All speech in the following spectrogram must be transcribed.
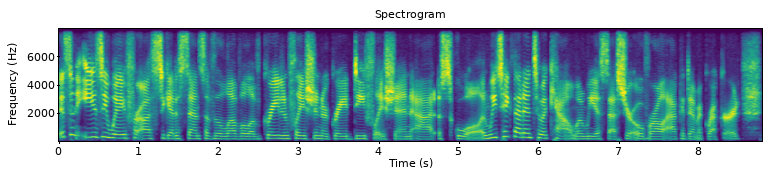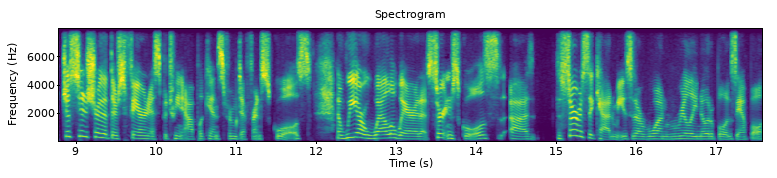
It's an easy way for us to get a sense of the level of grade inflation or grade deflation at a school. And we take that into account when we assess your overall academic record, just to ensure that there's fairness between applicants from different schools. And we are well aware that certain schools, uh, the service academies are one really notable example,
